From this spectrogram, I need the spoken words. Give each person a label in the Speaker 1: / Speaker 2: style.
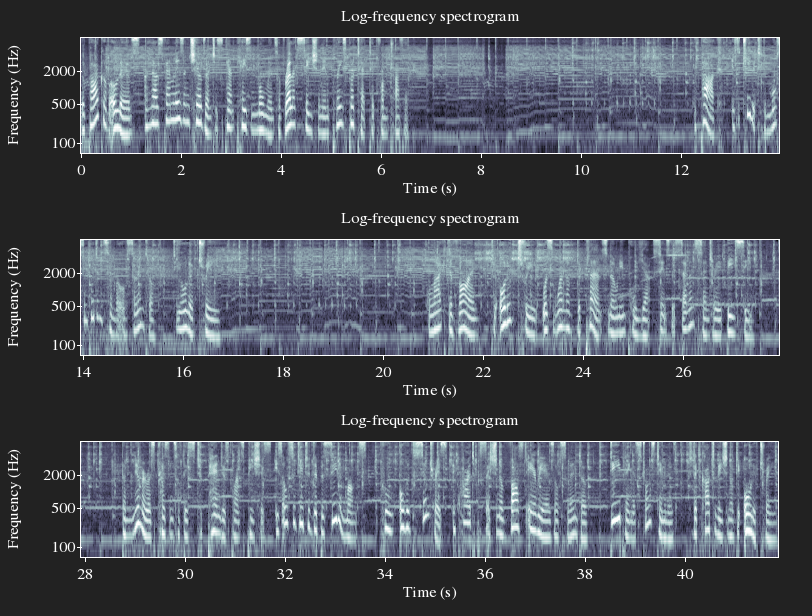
Speaker 1: The Park of Olives allows families and children to spend pleasant moments of relaxation in a place protected from traffic. The park is a tribute to the most important symbol of Salento, the olive tree. Like the vine, the olive tree was one of the plants known in Puglia since the 7th century BC. The numerous presence of this stupendous plant species is also due to the Basilian monks, who, over the centuries, acquired possession of vast areas of Salento, deepening a strong stimulus to the cultivation of the olive tree.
